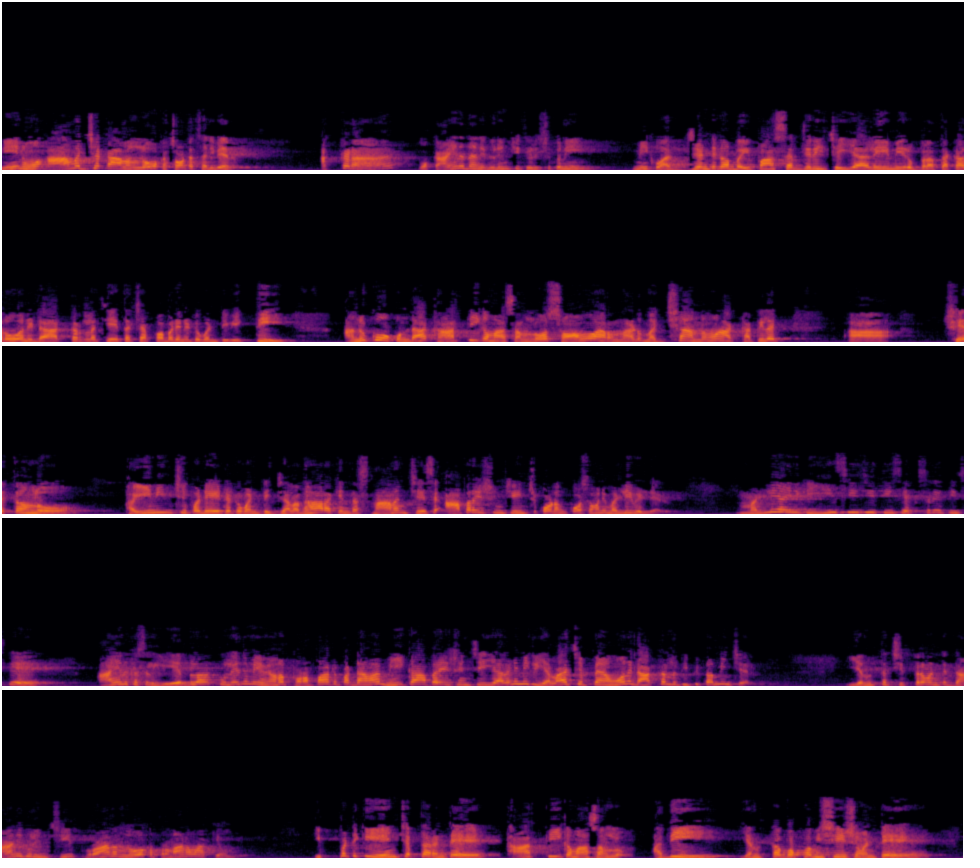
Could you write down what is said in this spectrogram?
నేను ఆ మధ్య కాలంలో ఒక చోట చదివాను. అక్కడ ఒక ఆయన దాని గురించి తెలుసుకుని మీకు అర్జెంటుగా బైపాస్ సర్జరీ చెయ్యాలి మీరు బ్రతకరు అని డాక్టర్ల చేత చెప్పబడినటువంటి వ్యక్తి అనుకోకుండా కార్తీక మాసంలో సోమవారం నాడు మధ్యాహ్నం ఆ కపిల ఆ క్షేత్రంలో పైనుంచి పడేటటువంటి జలధార కింద స్నానం చేసి ఆపరేషన్ చేయించుకోవడం కోసమని మళ్ళీ వెళ్ళారు మళ్ళీ ఆయనకి ఈసీజీ తీసి ఎక్స్రే తీస్తే ఆయనకు అసలు ఏ బ్లాక్ లేదు మేము ఏమైనా పొరపాటు పడ్డామా? మీకు ఆపరేషన్ చేయాలని మీకు ఎలా చెప్పాము అని డాక్టర్లు తిప్పి పంపించారు. ఎంత చిత్రం అంటే దాని గురించి పురాణంలో ఒక ప్రమాణ వాక్యం ఉంది. ఇప్పటికీ ఏం చెప్తారంటే కార్తీక మాసంలో అది ఎంత గొప్ప విశేషం అంటే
